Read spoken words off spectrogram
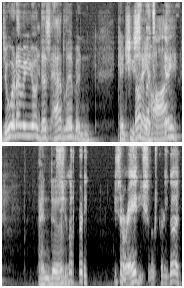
Do whatever you want. Just ad lib and can she Well, say hi? And uh, She looks pretty. She's in her 80s. She looks pretty good.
